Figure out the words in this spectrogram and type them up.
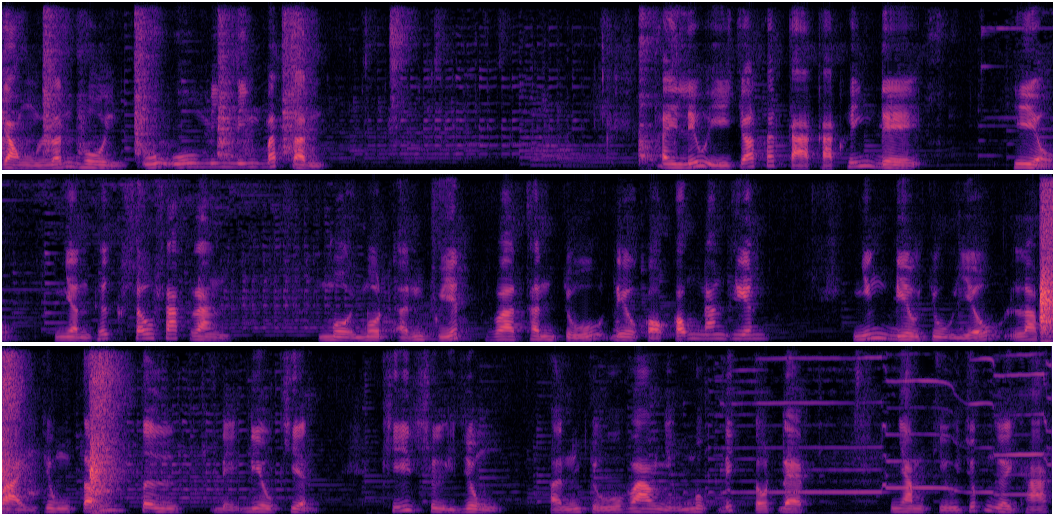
dòng luân hồi u u minh minh bất tận thầy lưu ý cho tất cả các huynh đệ hiểu, nhận thức sâu sắc rằng mỗi một ấn quyết và thần chú đều có công năng riêng nhưng điều chủ yếu là phải dùng tâm từ để điều khiển khi sử dụng ấn chú vào những mục đích tốt đẹp nhằm cứu giúp người khác.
